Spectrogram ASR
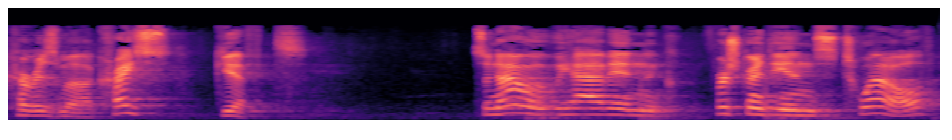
charisma, Christ's gifts. So now we have in 1 Corinthians 12,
